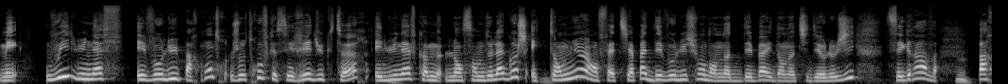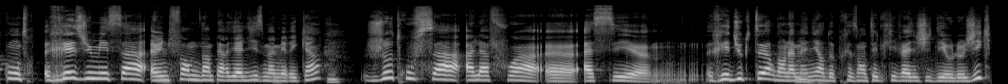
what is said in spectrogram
Mais oui, l'UNEF évolue. Par contre, je trouve que c'est réducteur. Et l'UNEF, comme l'ensemble de la gauche, et tant mieux en fait. Il n'y a pas d'évolution dans notre débat et dans notre idéologie. C'est grave. Mm. Par contre, résumer ça à une forme d'impérialisme américain, je trouve ça à la fois euh, assez euh, réducteur dans la manière de présenter le clivage idéologique,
